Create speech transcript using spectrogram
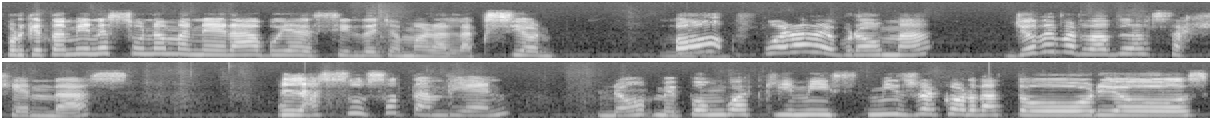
Porque también es una manera, voy a decir, de llamar a la acción. O, fuera de broma, yo de verdad las agendas las uso también ¿no? Me pongo aquí mis, mis recordatorios,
